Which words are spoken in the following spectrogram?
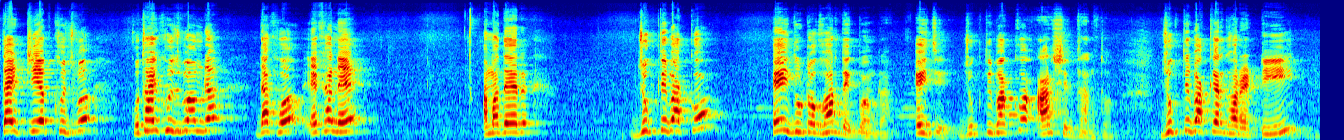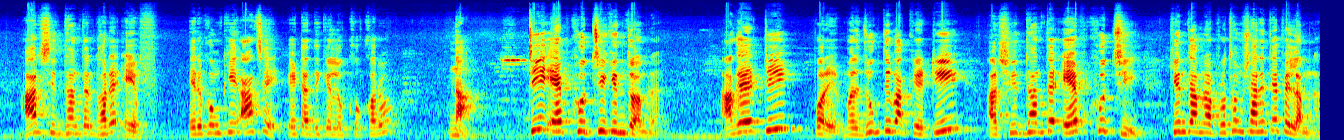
তাই টি এফ খুঁজবো। কোথায় খুঁজবো আমরা? দেখো, এখানে আমাদের যুক্তিবাক্য এই দুটো ঘর দেখব আমরা। এই যে, যুক্তিবাক্য আর সিদ্ধান্ত। যুক্তিবাক্যের ঘরে টি আর সিদ্ধান্তের ঘরে এফ এরকম কি আছে? এটা দিকে লক্ষ্য করো। না টি এফ খুঁজছি কিন্তু আমরা। আগে টি পরে মানে যুক্তিবাক্যে টি আর সিদ্ধান্তে এফ খুঁজছি, কিন্তু আমরা প্রথম সারিতে পেলাম না।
